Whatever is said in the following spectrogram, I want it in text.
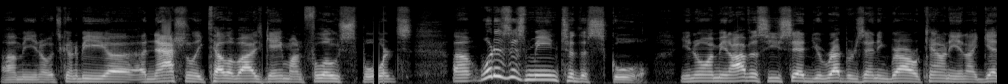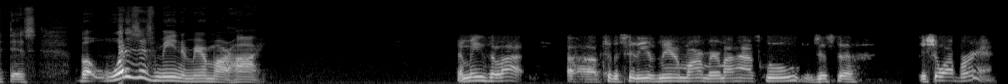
Um, you know, it's going to be a, a, nationally televised game on FloSports. Uh, what does this mean to the school? You know, I mean, obviously you said you're representing Broward County, and I get this, but what does this mean to Miramar High? It means a lot uh, to the city of Miramar, Miramar High School, just to to show our brand.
